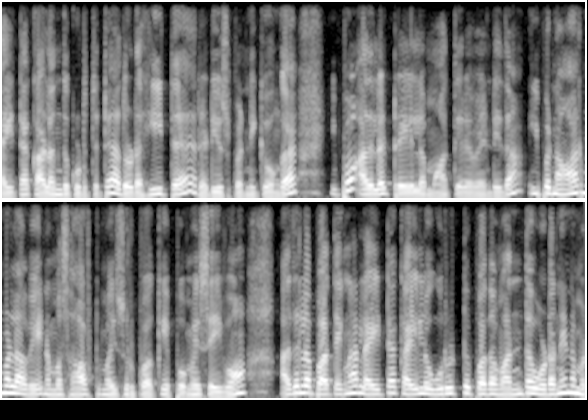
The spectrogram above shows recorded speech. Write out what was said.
லைட்டாக கலந்து கொடுத்துட்டு அதோட ஹீட்டை ரெடியூஸ் பண்ணிக்கோங்க. இப்போ அதில் ட்ரேயில் மாற்றிட வேண்டிதான். இப்போ நார்மலாகவே நம்ம சாஃப்ட் மைசூர் பாக்கு எப்போவுமே செய்வோம். அதில் பார்த்திங்கன்னா லைட்டாக கையில் உருட்டு பதம் வந்த உடனே நம்ம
